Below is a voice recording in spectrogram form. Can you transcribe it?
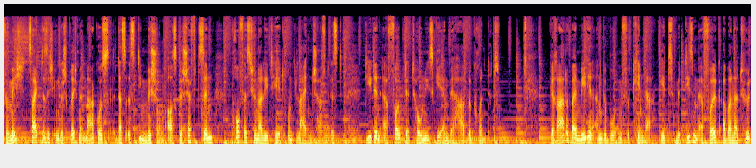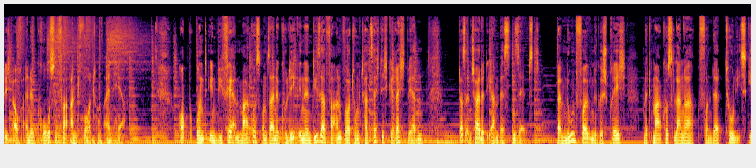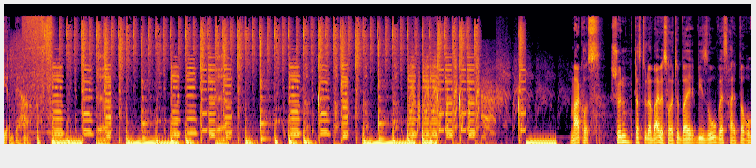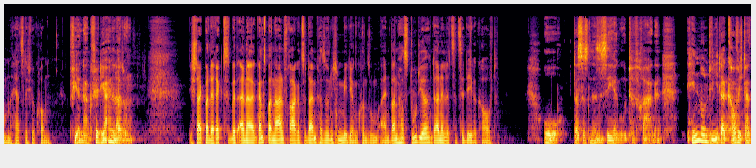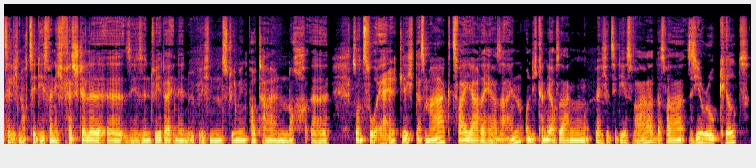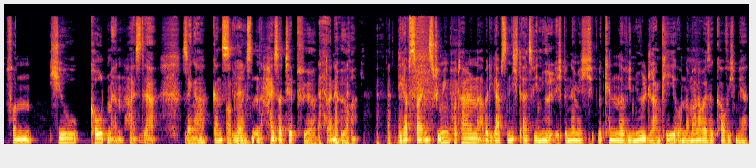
Für mich zeigte sich im Gespräch mit Markus, dass es die Mischung aus Geschäftssinn, Professionalität und Leidenschaft ist, die den Erfolg der Tonys GmbH begründet. Gerade bei Medienangeboten für Kinder geht mit diesem Erfolg aber natürlich auch eine große Verantwortung einher. Ob und inwiefern Markus und seine Kolleginnen dieser Verantwortung tatsächlich gerecht werden, das entscheidet ihr am besten selbst. Beim nun folgenden Gespräch mit Markus Langer von der Tonis GmbH. Markus, schön, dass du dabei bist heute bei Wieso, Weshalb, Warum. Herzlich willkommen. Vielen Dank für die Einladung. Ich steige mal direkt mit einer ganz banalen Frage zu deinem persönlichen Medienkonsum ein. Wann hast du dir deine letzte CD gekauft? Oh, das ist eine sehr gute Frage hin und wieder kaufe ich tatsächlich noch CDs, wenn ich feststelle, äh, sie sind weder in den üblichen Streaming-Portalen noch äh, sonst wo erhältlich. Das mag zwei Jahre her sein und ich kann dir auch sagen, welche CD es war. Das war Zero Killed von Hugh Coldman heißt der Sänger. Ganz okay. übrigens ein heißer Tipp für deine Hörer. Die gab es zwar in Streaming-Portalen, aber die gab es nicht als Vinyl. Ich bin nämlich bekennender Vinyl-Junkie und normalerweise kaufe ich mir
